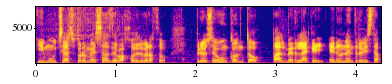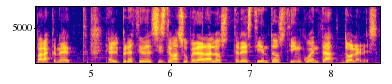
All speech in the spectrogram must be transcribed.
y muchas promesas debajo del brazo. Pero según contó Palmer Lackey en una entrevista para Connect, el precio del sistema superará los 350 dólares,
